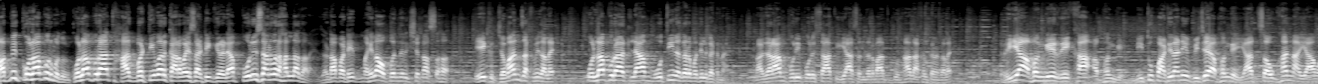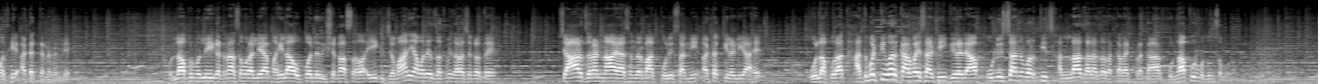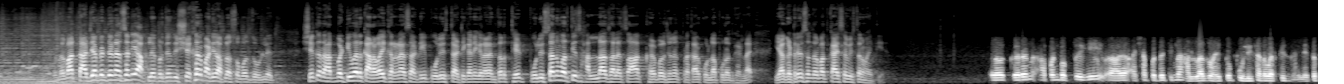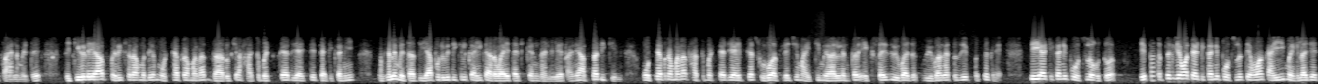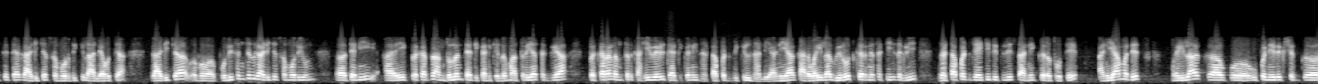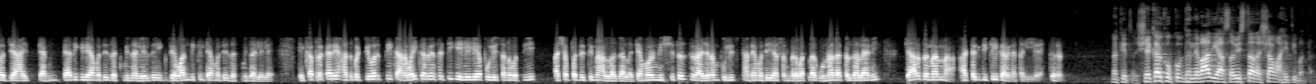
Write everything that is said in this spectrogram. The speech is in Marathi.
बातमी कोल्हापूरमधून. कोल्हापुरात हातभट्टीवर कारवाईसाठी गिरड्या पोलिसांवर हल्ला झालाय. झटापाटीत महिला उपनिरीक्षकासह एक जवान जखमी झालाय. कोल्हापुरातल्या मोतीनगरमधील घटना आहे. राजारामपुरी पोलिसात या संदर्भात गुन्हा दाखल करण्यात आलाय. रिया अभंगे रेखा अभंगे नीतू पाटील आणि विजय अभंगे या चौघांना यामध्ये अटक करण्यात आली आहे. कोल्हापूरमधली ही घटना समोर आली आहे. महिला उपनिरीक्षकासह एक जवान यामध्ये जखमी झाल्याचं कळतंय. चार जणांना या संदर्भात पोलिसांनी अटक केलेली आहे. कोल्हापुरात हातबट्टीवर कारवाईसाठी गेलेल्या पोलिसांवरतीच हल्ला झाल्याचा धक्कादायक प्रकार कोल्हापूरमधून समोर. संदर्भात ताजी अपडेट देण्यासाठी आपले प्रतिनिधी शेखर पाटील आपल्यासोबत जोडलेत. शेखर हातबट्टीवर कारवाई करण्यासाठी पोलीस त्या ठिकाणी गेल्यानंतर थेट पोलिसांवरतीच हल्ला झाल्याचा खळबळजनक प्रकार कोल्हापुरात घडलाय. या घटनेसंदर्भात काय सविस्तर माहिती आहे? कारण आपण बघतोय हे अशा पद्धतीनं हल्ला जो आहे तो पोलिसांवरतीच झाल्याचं पाहायला मिळतंय. एकीकडे या परिसरामध्ये मोठ्या प्रमाणात दारूच्या हातभट्ट्या ज्या आहेत ते त्या ठिकाणी बघायला मिळतात. यापूर्वी देखील काही कारवाई त्या ठिकाणी झालेल्या आहेत आणि आता देखील मोठ्या प्रमाणात हातभट्ट्या ज्या आहेत त्या सुरू असल्याची माहिती मिळाल्यानंतर एक्साईज विभाग विभागाचं जे पथक आहे ते या ठिकाणी पोहोचलं होतं. हे पथक जेव्हा त्या ठिकाणी पोहोचलं तेव्हा काही महिला ज्या आहेत त्या- त्या गाडीच्या समोर देखील आल्या होत्या. गाडीच्या पोलिसांच्याच गाडीच्या समोर येऊन त्यांनी एक प्रकारचं आंदोलन त्या ठिकाणी केलं. मात्र या सगळ्या प्रकारानंतर काही वेळ त्या ठिकाणी झटापट देखील झाली आणि या कारवाईला विरोध करण्यासाठी ही सगळी झटापट जी आहे ती तिथले स्थानिक करत होते. आणि यामध्येच महिला उपनिरीक्षक जे आहेत त्यां- त्या देखील यामध्ये जखमी झालेले एक जवान देखील त्यामध्ये जखमी झालेले आहे एका प्रकारे हातभट्टीवरती कारवाई करण्यासाठी गेलेल्या पोलिसांवरती अशा पद्धतीनं हल्ला झाला. त्यामुळे निश्चितच राजाराम पोलीस ठाण्यामध्ये या संदर्भातला गुन्हा दाखल झाला आणि चार जणांना अटक देखील करण्यात आलेली आहे. करण. नक्कीच. शेखर खूप खूप धन्यवाद या सविस्तर अशा माहितीबद्दल.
